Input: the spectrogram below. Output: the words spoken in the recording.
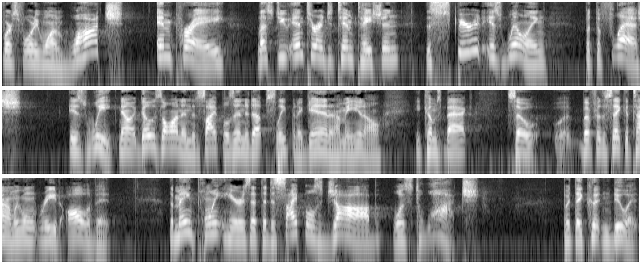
Verse 41 Watch and pray, lest you enter into temptation. The spirit is willing, but the flesh is weak. Now it goes on, and the disciples ended up sleeping again. And I mean, you know, he comes back. So, but for the sake of time, we won't read all of it. The main point here is that the disciples' job was to watch, but they couldn't do it.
